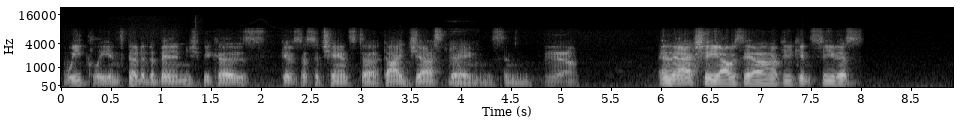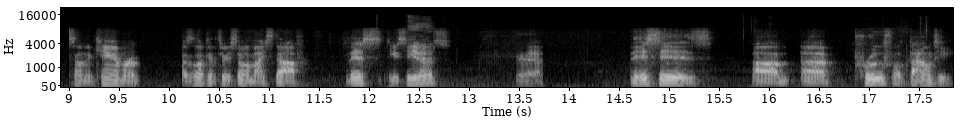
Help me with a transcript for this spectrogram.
weekly instead of the binge because it gives us a chance to digest Mhm. things and Yeah. and actually I would say I don't know if you can see this on the camera. I was looking through some of my stuff. This, do you see Yeah. this? Yeah. This is um, uh, proof of bounty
